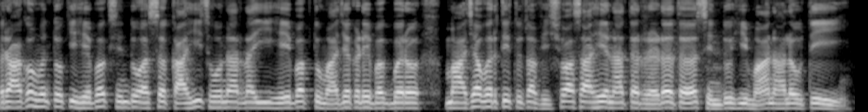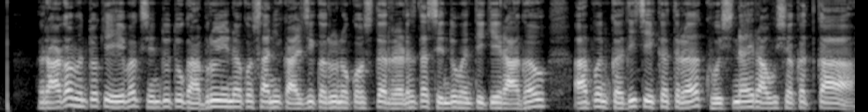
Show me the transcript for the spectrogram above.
राघव म्हणतो की हे बघ सिंधू असं काहीच होणार नाही. हे बघ तू माझ्याकडे बघ बरं. माझ्यावरती तुझा विश्वास आहे ना तर रडत सिंधू ही मान हलवते. राघव म्हणतो की हे बघ सिंधू तू घाबरूही नकोस आणि काळजी करू नकोस तर रडतच सिंधू म्हणते की राघव आपण कधीच एकत्र खुश नाही राहू शकत का?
